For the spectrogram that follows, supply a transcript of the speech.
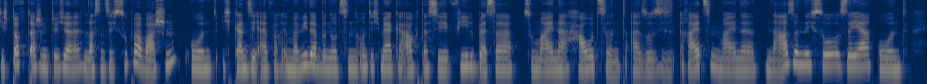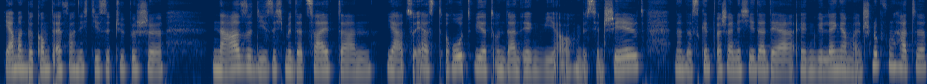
Die Stofftaschentücher lassen sich super waschen und ich kann sie einfach immer wieder benutzen und ich merke auch, dass sie viel besser zu meiner Haut sind. Also sie reizen meine Nase nicht so sehr und ja, man bekommt einfach nicht diese typische Nase, die sich mit der Zeit dann ja zuerst rot wird und dann irgendwie auch ein bisschen schält. Na, das kennt wahrscheinlich jeder, der irgendwie länger mal einen Schnupfen hatte.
